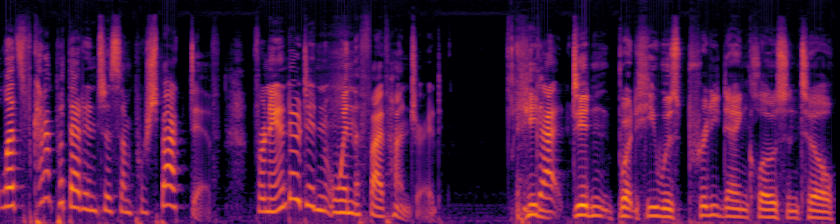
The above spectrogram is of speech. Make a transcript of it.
let's kind of put that into some perspective. Fernando didn't win the 500. He, got- didn't, but he was pretty dang close until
